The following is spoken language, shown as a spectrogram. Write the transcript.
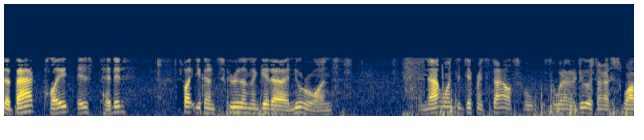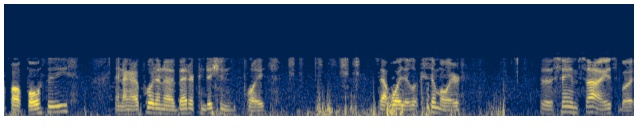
The back plate is pitted, but you can screw them and get uh, newer ones. And that one's a different style, so, so what I'm going to do is I'm going to swap out both of these, and I'm going to put in a better condition plates. That way they look similar. They're the same size, but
